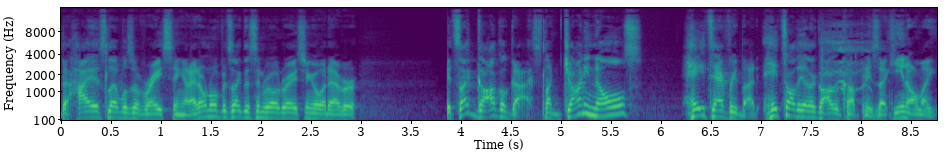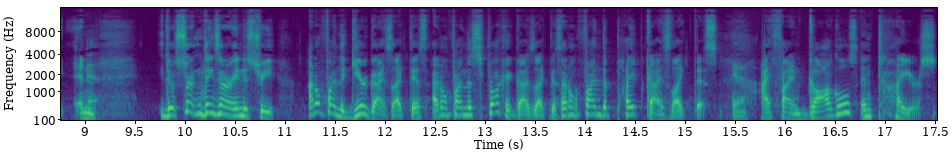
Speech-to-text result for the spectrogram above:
the highest levels of racing, and I don't know if it's like this in road racing or whatever. It's like goggle guys. Like Johnny Knowles hates everybody, hates all the other goggle companies. Like you know, like and there's certain things in our industry. I don't find the gear guys like this. I don't find the sprocket guys like this. I don't find the pipe guys like this. Yeah. I find goggles and tires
